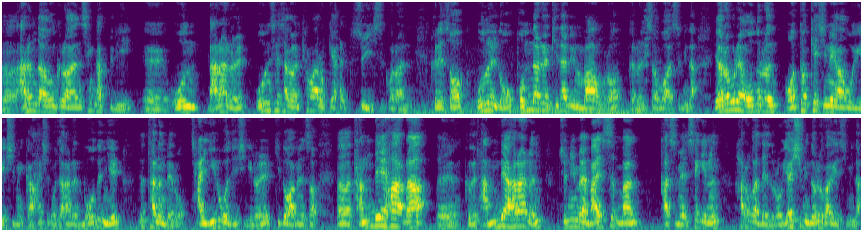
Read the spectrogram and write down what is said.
어, 아름다운 그러한 생각들이 예, 온 나라를, 온 세상을 평화롭게 할 수 있을 거라는 그래서 오늘도 봄날을 기다리는 마음으로 글을 써보았습니다. 여러분의 오늘은 어떻게 진행하고 계십니까? 하시고자 하는 모든 일 뜻하는 대로 잘 이루어지시기를 기도하면서 어, 담대하라 예, 그 담대하라는 주님의 말씀만 가슴에 새기는 하루가 되도록 열심히 노력하겠습니다.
